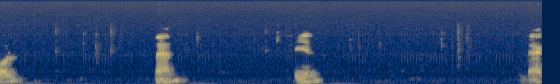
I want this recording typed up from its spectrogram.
old man fell back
